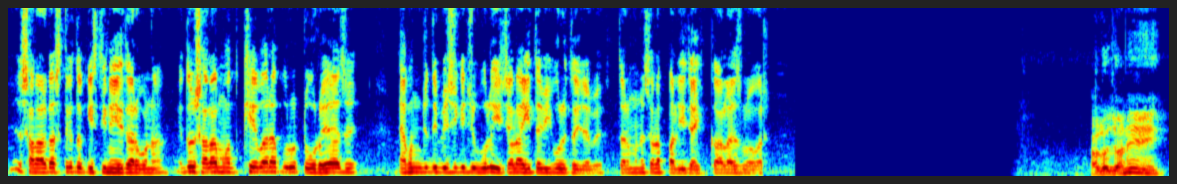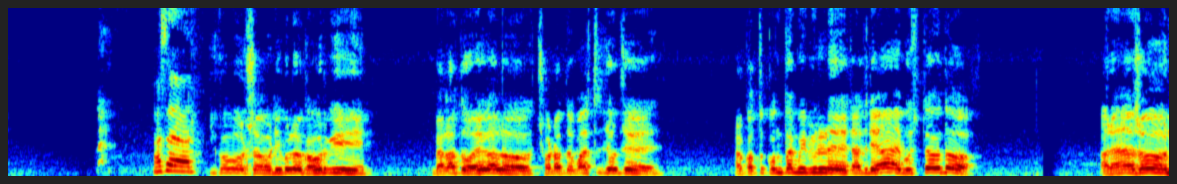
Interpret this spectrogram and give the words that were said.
শালার কাছ থেকে তো কিস্তি নিয়ে যেতে পারব না। এ তো শালা মদ খেয়ে বারা পুরো টোর হয়ে আছে। এখন যদি বেশি কিছু বলি শালা হিতে বিপরীত হয়ে যাবে। তার মানে শালা পালিয়ে যাই কাল আসব আবার। Hello Johnny. হ্যাঁ স্যার। কি খবর? সব খবর কি? বেলা তো হয়ে গেল, ছটা তো বাজতে চলছে। আর কতক্ষণ থাকবি ফিরলে? তাড়াতাড়ি আয়, বুঝতে হবে তো। আর হ্যাঁ শোন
